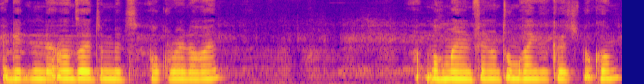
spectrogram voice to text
Er geht in der anderen Seite mit Hawk Rider rein. Hab noch meinen Inferno-Turm reingequetscht bekommen.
